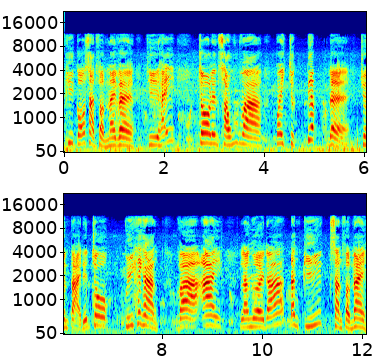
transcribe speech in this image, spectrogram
khi có sản phẩm này về thì hãy cho lên sóng và quay trực tiếp để truyền tải đến cho quý khách hàng và ai là người đã đăng ký sản phẩm này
